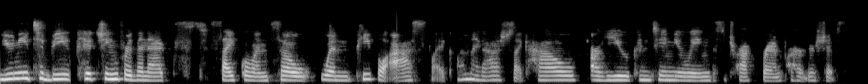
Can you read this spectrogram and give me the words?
you need to be pitching for the next cycle. And so when people ask, like, oh my gosh, like, how are you continuing to track brand partnerships?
